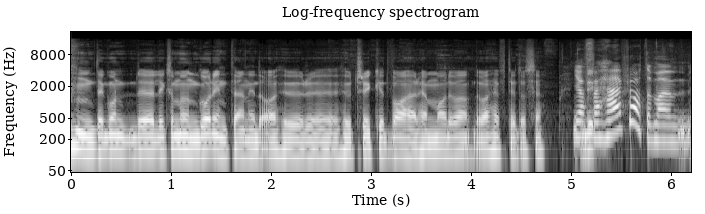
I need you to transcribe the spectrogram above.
det, går, det liksom undgår inte än idag hur, hur trycket var här hemma och det var, det var häftigt att se. Ja, för här pratar man om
